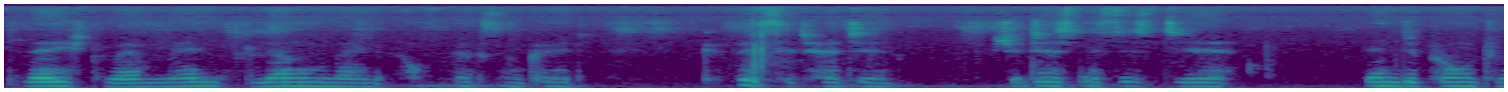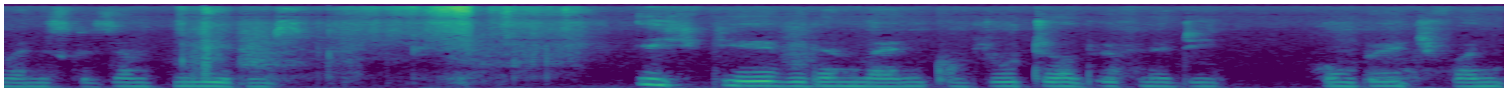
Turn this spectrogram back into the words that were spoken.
vielleicht lang meine Aufmerksamkeit gefesselt hatte. Stattdessen ist es der Wendepunkt meines gesamten Lebens. Ich gehe wieder in meinen Computer und öffne die Homepage von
